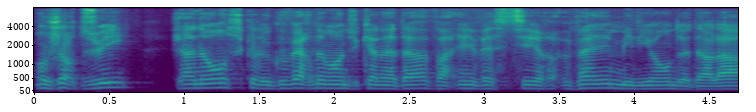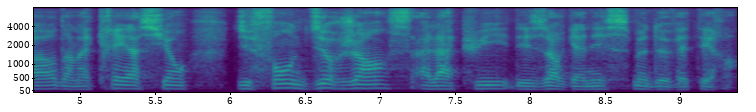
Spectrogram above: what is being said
Aujourd'hui, J'annonce que le gouvernement du Canada va investir 20 millions de dollars dans la création du Fonds d'urgence à l'appui des organismes de vétérans.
